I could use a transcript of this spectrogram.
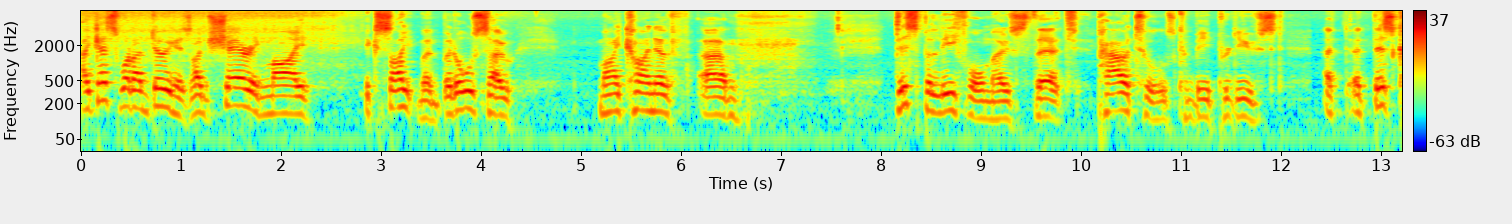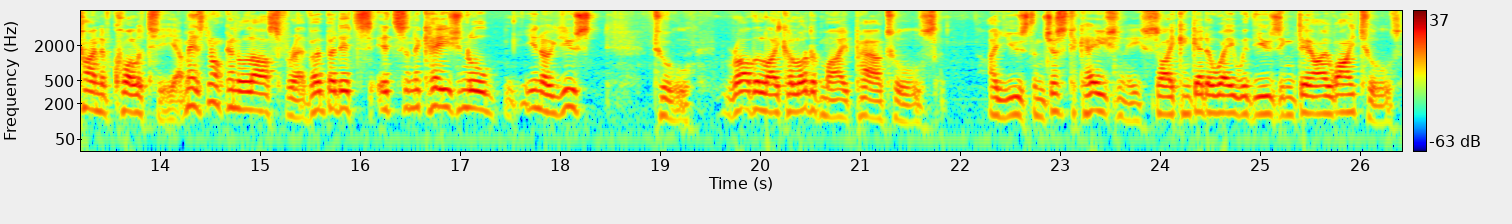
I guess what I'm doing is I'm sharing my excitement but also my kind of um, disbelief almost that power tools can be produced at, at, this kind of quality. I mean, it's not going to last forever, but it's it's an occasional, you know, use tool. Rather like a lot of my power tools, I use them just occasionally so I can get away with using DIY tools.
